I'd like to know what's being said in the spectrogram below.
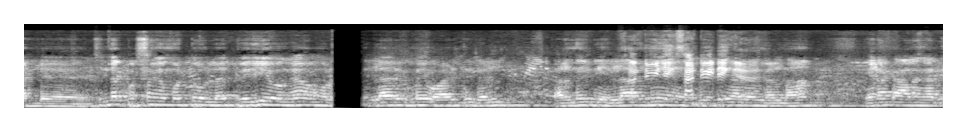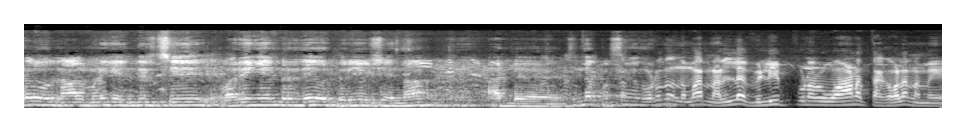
அண்டு சின்ன பசங்க மட்டும் இல்ல பெரியவங்க அவங்க எல்லாருக்குமே வாழ்த்துக்கள். கலந்துக்கிட்டு எல்லாருமே தான். ஏன்னா காலங்கத்தில் ஒரு நாலு மணிக்கு எந்திரிச்சு வரீங்கன்றதே ஒரு பெரிய விஷயம் தான் அண்டு சின்ன பசங்க மட்டும் தொடர்ந்து இந்த மாதிரி நல்ல விழிப்புணர்வான தகவலை நம்ம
